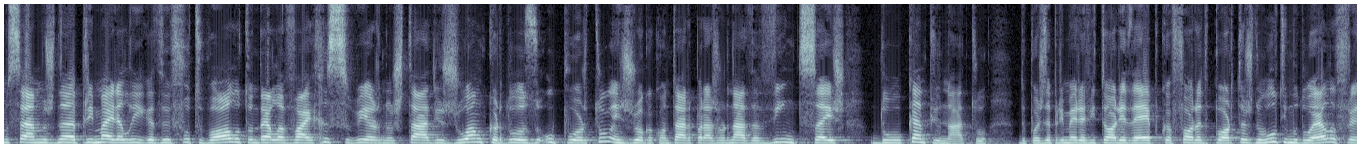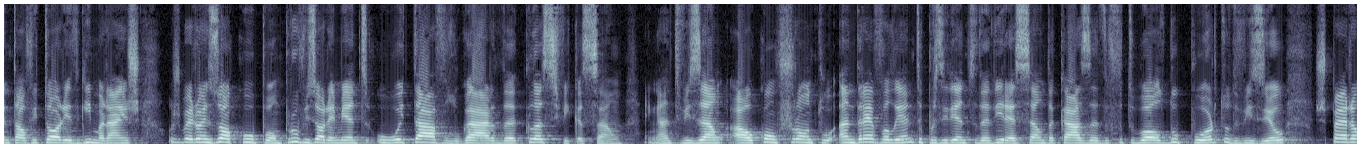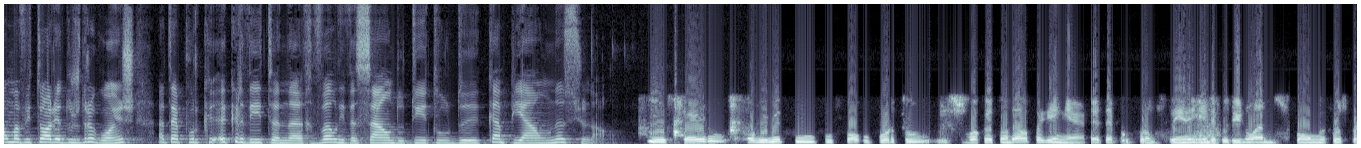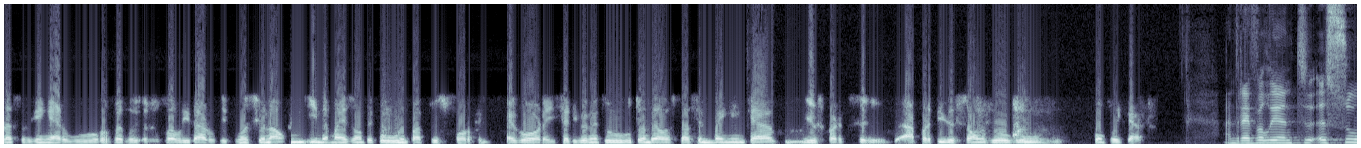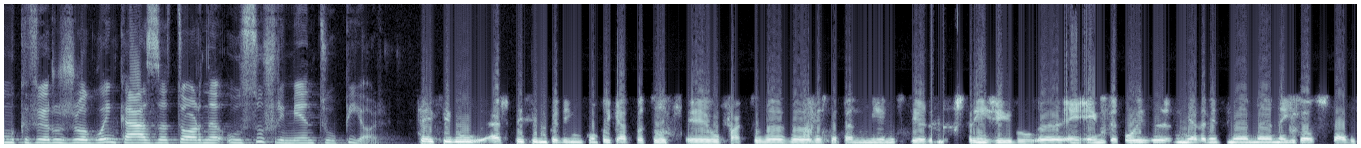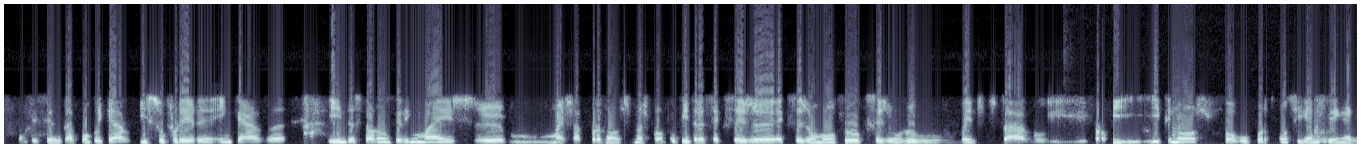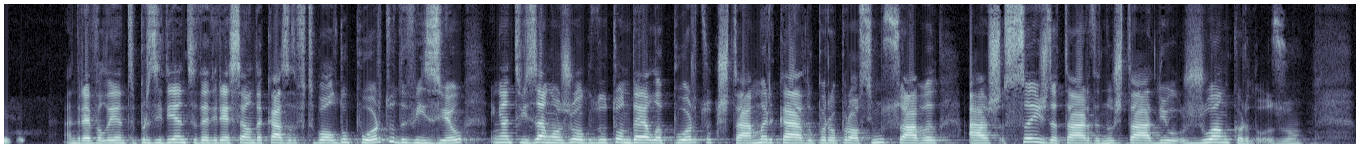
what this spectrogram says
Começamos na Primeira Liga de Futebol. O Tondela vai receber no estádio João Cardoso o Porto, em jogo a contar para a jornada 26 do campeonato. Depois da primeira vitória da época fora de portas, no último duelo, frente ao Vitória de Guimarães, os Beirões ocupam provisoriamente o oitavo lugar da classificação. Em antevisão ao confronto, André Valente, presidente da direção da Casa de Futebol do Porto de Viseu, espera uma vitória dos Dragões, até porque acredita na revalidação do título de campeão nacional. Eu espero, obviamente, que o, o Porto se desloque a Tondela para ganhar, até porque, pronto, ainda continuamos com, com a esperança de ganhar o, revalidar o título nacional, ainda mais ontem com o impacto do Sporting. Agora, efetivamente, o, o Tondela está sendo bem em casa, eu espero que, à partida, seja um jogo complicado. André Valente assume que ver o jogo em casa torna o sofrimento pior tem sido, acho que tem sido um bocadinho complicado para todos. É, o facto de, de, desta pandemia nos ter restringido uh, em, em, muita coisa, nomeadamente na, na, na ida aos estádios. Portanto, tem sido um bocado complicado e sofrer em casa ainda se torna um bocadinho mais, uh, mais chato para nós. Mas pronto, o que interessa é que seja, é que seja um bom jogo, que seja um jogo bem disputado e, e, e que nós, o Porto, consigamos ganhar o jogo. André Valente, presidente da direção da Casa de Futebol do Porto, de Viseu, em antevisão ao jogo do Tondela-Porto, que está marcado para o próximo sábado, às seis da tarde, no estádio João Cardoso.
